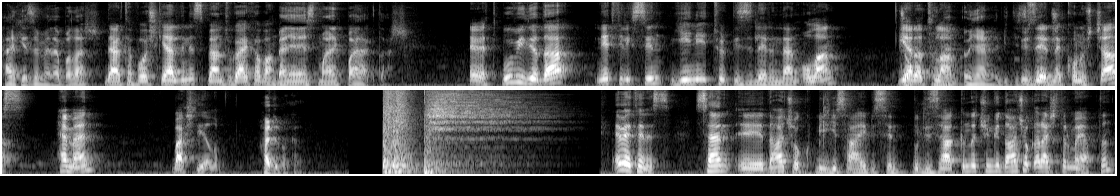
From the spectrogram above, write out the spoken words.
Herkese merhabalar. Dertap hoş geldiniz. Ben Tugay Kaban. Ben Enes Manik Bayraktar. Evet bu videoda Netflix'in yeni Türk dizilerinden olan Çok Yaratılan öne- önemli bir dizi. üzerine bence. konuşacağız. Hemen başlayalım. Hadi bakalım. Evet Enes, sen e, daha çok bilgi sahibisin bu dizi hakkında çünkü daha çok araştırma yaptın.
